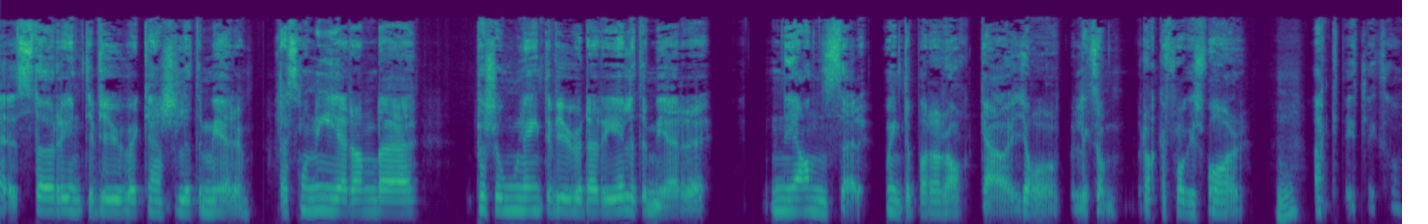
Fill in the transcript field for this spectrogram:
eh, större intervjuer, kanske lite mer resonerande, personliga intervjuer där det är lite mer nyanser och inte bara raka, ja, liksom, raka frågor-svar-aktigt. Liksom.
